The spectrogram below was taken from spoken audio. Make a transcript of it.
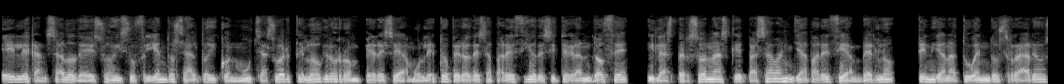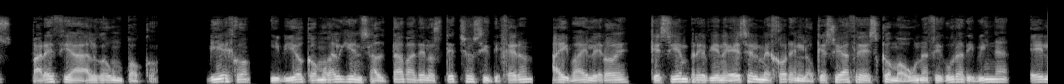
él cansado de eso y sufriendo salto y con mucha suerte logró romper ese amuleto pero desapareció de Sittegran 12, y las personas que pasaban ya parecían verlo, tenían atuendos raros, parecía algo un poco viejo, y vio como alguien saltaba de los techos y dijeron, ahí va el héroe, que siempre viene es el mejor en lo que se hace es como una figura divina, él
